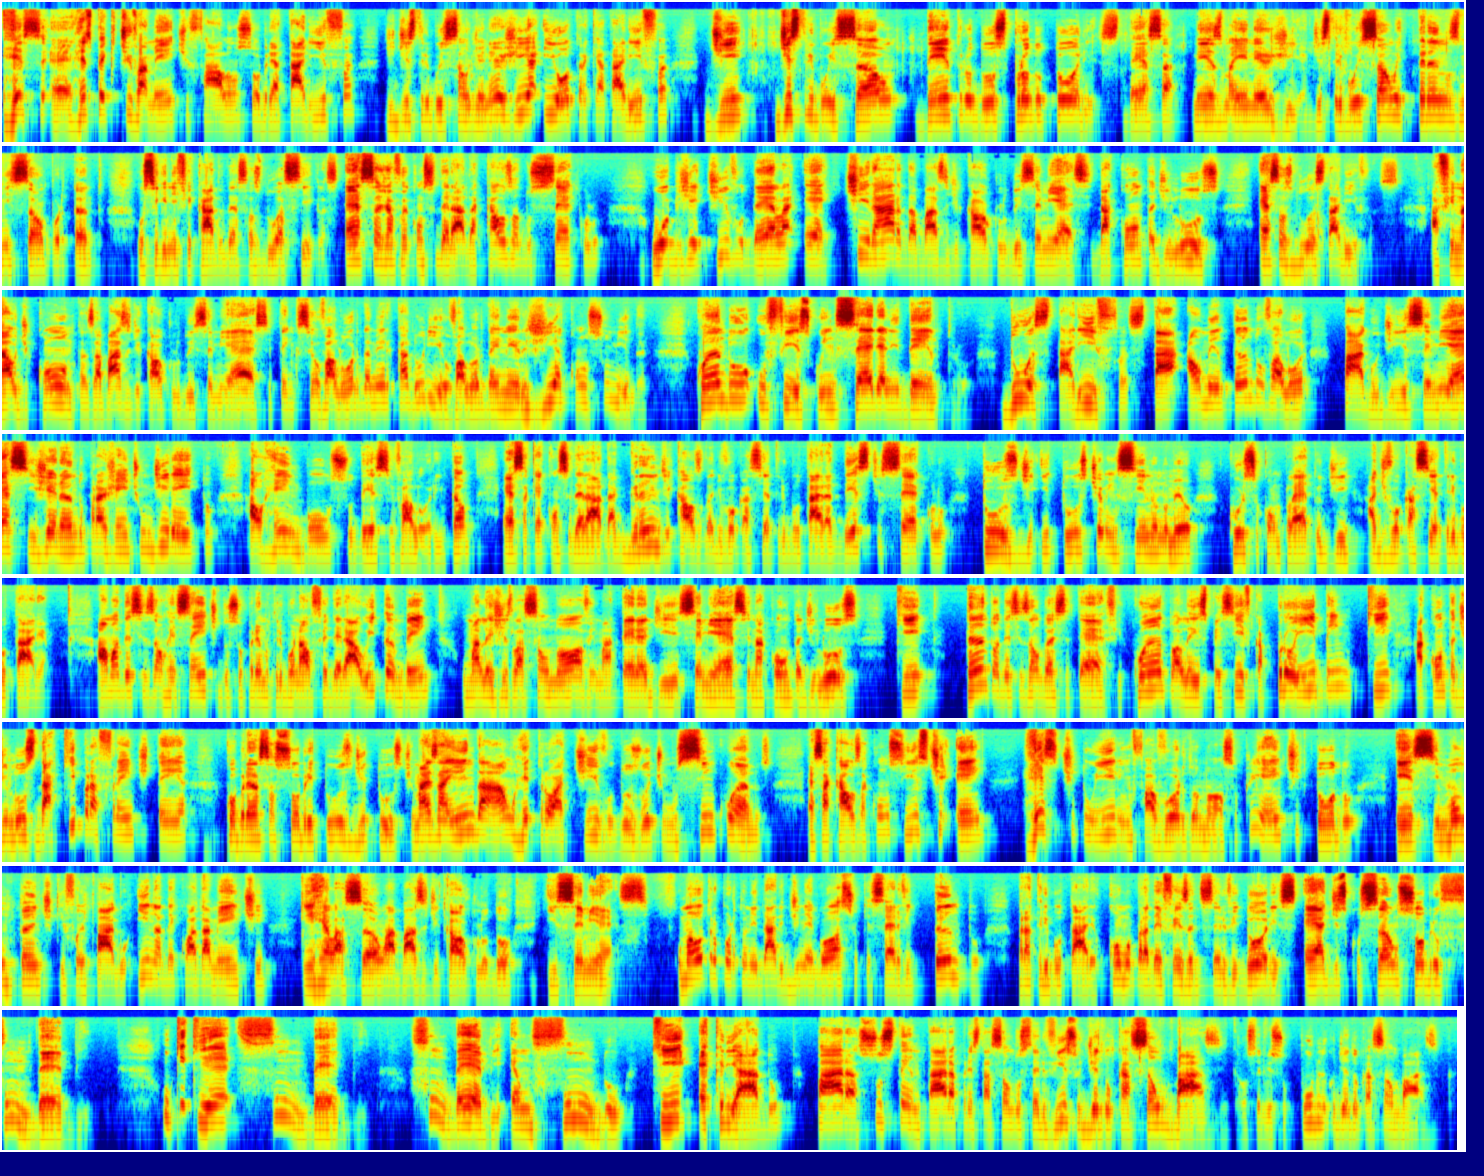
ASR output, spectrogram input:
res, é, respectivamente, falam sobre a tarifa de distribuição de energia e outra que é a tarifa de distribuição dentro dos produtores dessa mesma energia. Distribuição e transmissão, portanto, o significado dessas duas siglas. Essa já foi considerada a causa do século. O objetivo dela é tirar da base de cálculo do ICMS, da conta de luz, essas duas tarifas. Afinal de contas, a base de cálculo do ICMS tem que ser o valor da mercadoria, o valor da energia consumida. Quando o fisco insere ali dentro duas tarifas, está aumentando o valor pago de ICMS, gerando para a gente um direito ao reembolso desse valor. Então, essa que é considerada a grande causa da advocacia tributária deste século, TUSD e TUST, eu ensino no meu curso completo de advocacia tributária. Há uma decisão recente do Supremo Tribunal Federal e também uma legislação nova em matéria de ICMS na conta de luz que tanto a decisão do STF quanto a lei específica proíbem que a conta de luz daqui para frente tenha cobrança sobre TUS de TUST. Mas ainda há um retroativo dos últimos cinco anos. Essa causa consiste em restituir em favor do nosso cliente todo esse montante que foi pago inadequadamente em relação à base de cálculo do ICMS. Uma outra oportunidade de negócio que serve tanto para tributário como para defesa de servidores é a discussão sobre o Fundeb. O que, que é Fundeb? Fundeb é um fundo que é criado para sustentar a prestação do serviço de educação básica, o serviço público de educação básica.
